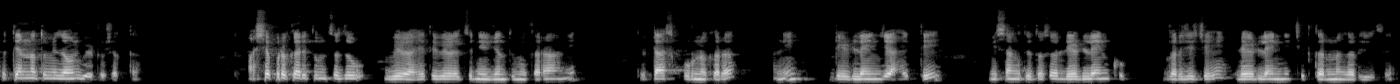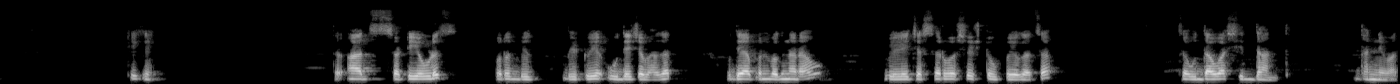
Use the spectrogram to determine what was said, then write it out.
तर त्यांना तुम्ही जाऊन भेटू शकता. अशा प्रकारे तुमचा जो वेळ आहे ते वेळेचं नियोजन तुम्ही करा आणि ते टास्क पूर्ण करा आणि डेडलाईन जे आहे ते मी सांगतो तसं डेडलाईन खूप गरजेचे आहे. डेडलाईन निश्चित करणं गरजेचं आहे. ठीक आहे? तर आजसाठी एवढंच. परत भेटूया उद्याच्या भागात. उद्या आपण बघणार आहोत. वेळेच्या सर्वश्रेष्ठ उपयोगाचा चौदावा सिद्धांत. धन्यवाद.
